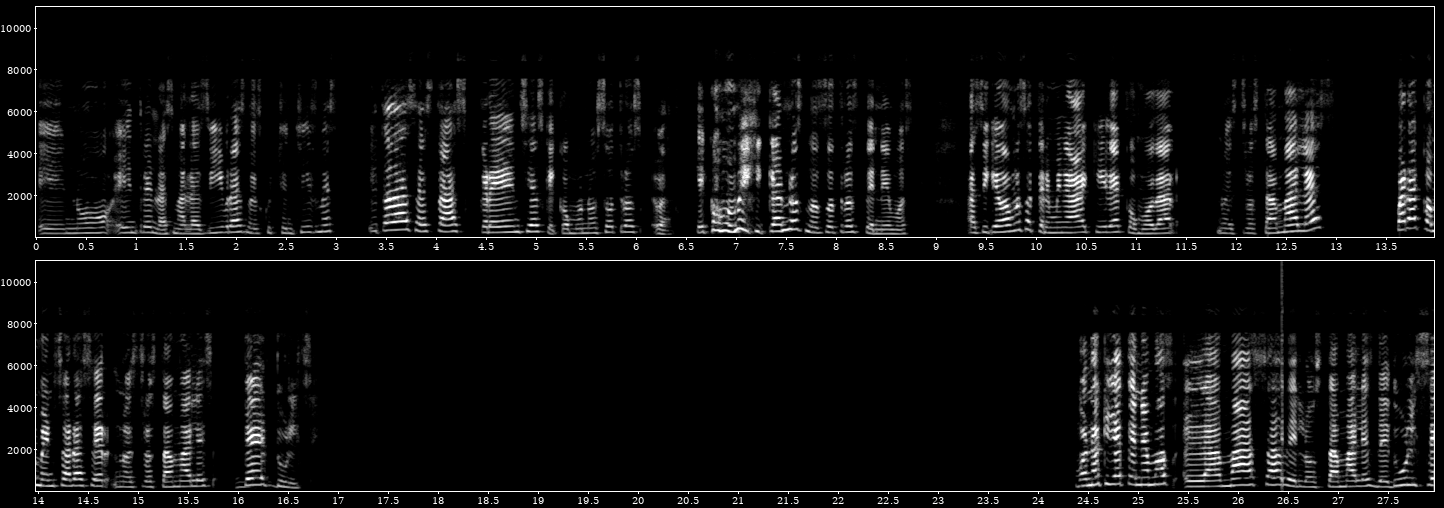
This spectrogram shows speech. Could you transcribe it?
eh, no entren las malas vibras, no escuchen chismes y todas estas creencias que como nosotros, que como mexicanos nosotros tenemos. Así que vamos a terminar aquí de acomodar nuestros tamales para comenzar a hacer nuestros tamales de dulce. Bueno, aquí ya tenemos la masa de los tamales de dulce.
